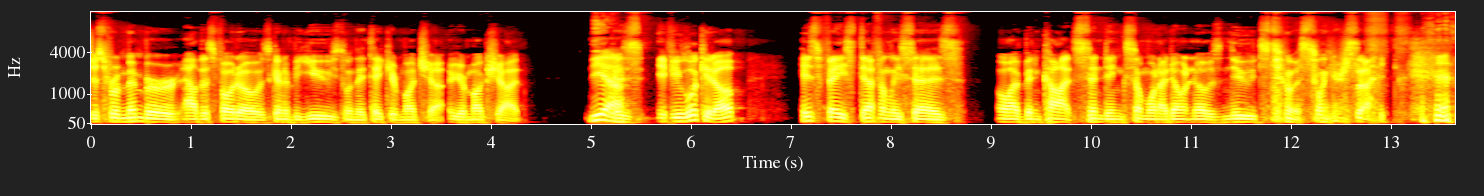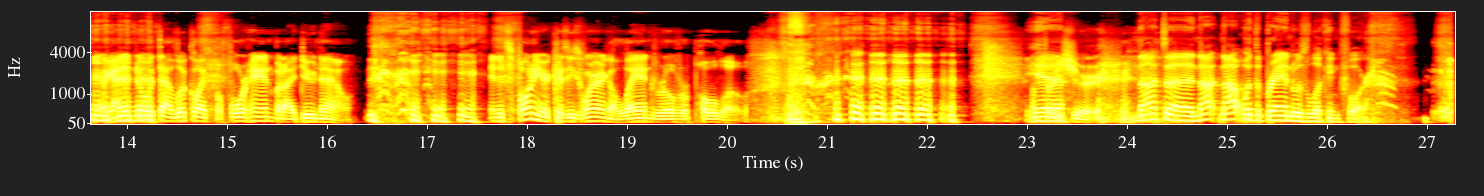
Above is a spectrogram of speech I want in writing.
just remember how this photo is going to be used when they take your mug shot, your mug shot. Yeah, Because if you look it up, his face definitely says, "Oh, I've been caught sending someone I don't know's nudes to a swinger site." like I didn't know what that looked like beforehand, but I do now. and it's funnier because he's wearing a Land Rover Polo. I'm yeah, pretty sure. not uh, not not what the brand was looking for.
